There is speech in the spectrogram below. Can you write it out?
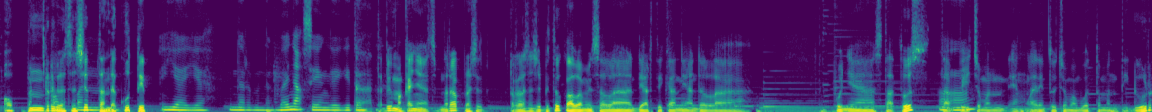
open relationship Open. tanda kutip Iya iya benar-benar banyak sih yang kayak gitu. nah tapi makanya sebenarnya relationship- relationship itu kalau misalnya diartikannya adalah punya status tapi Uh-uh. cuman yang lain itu cuma buat teman tidur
